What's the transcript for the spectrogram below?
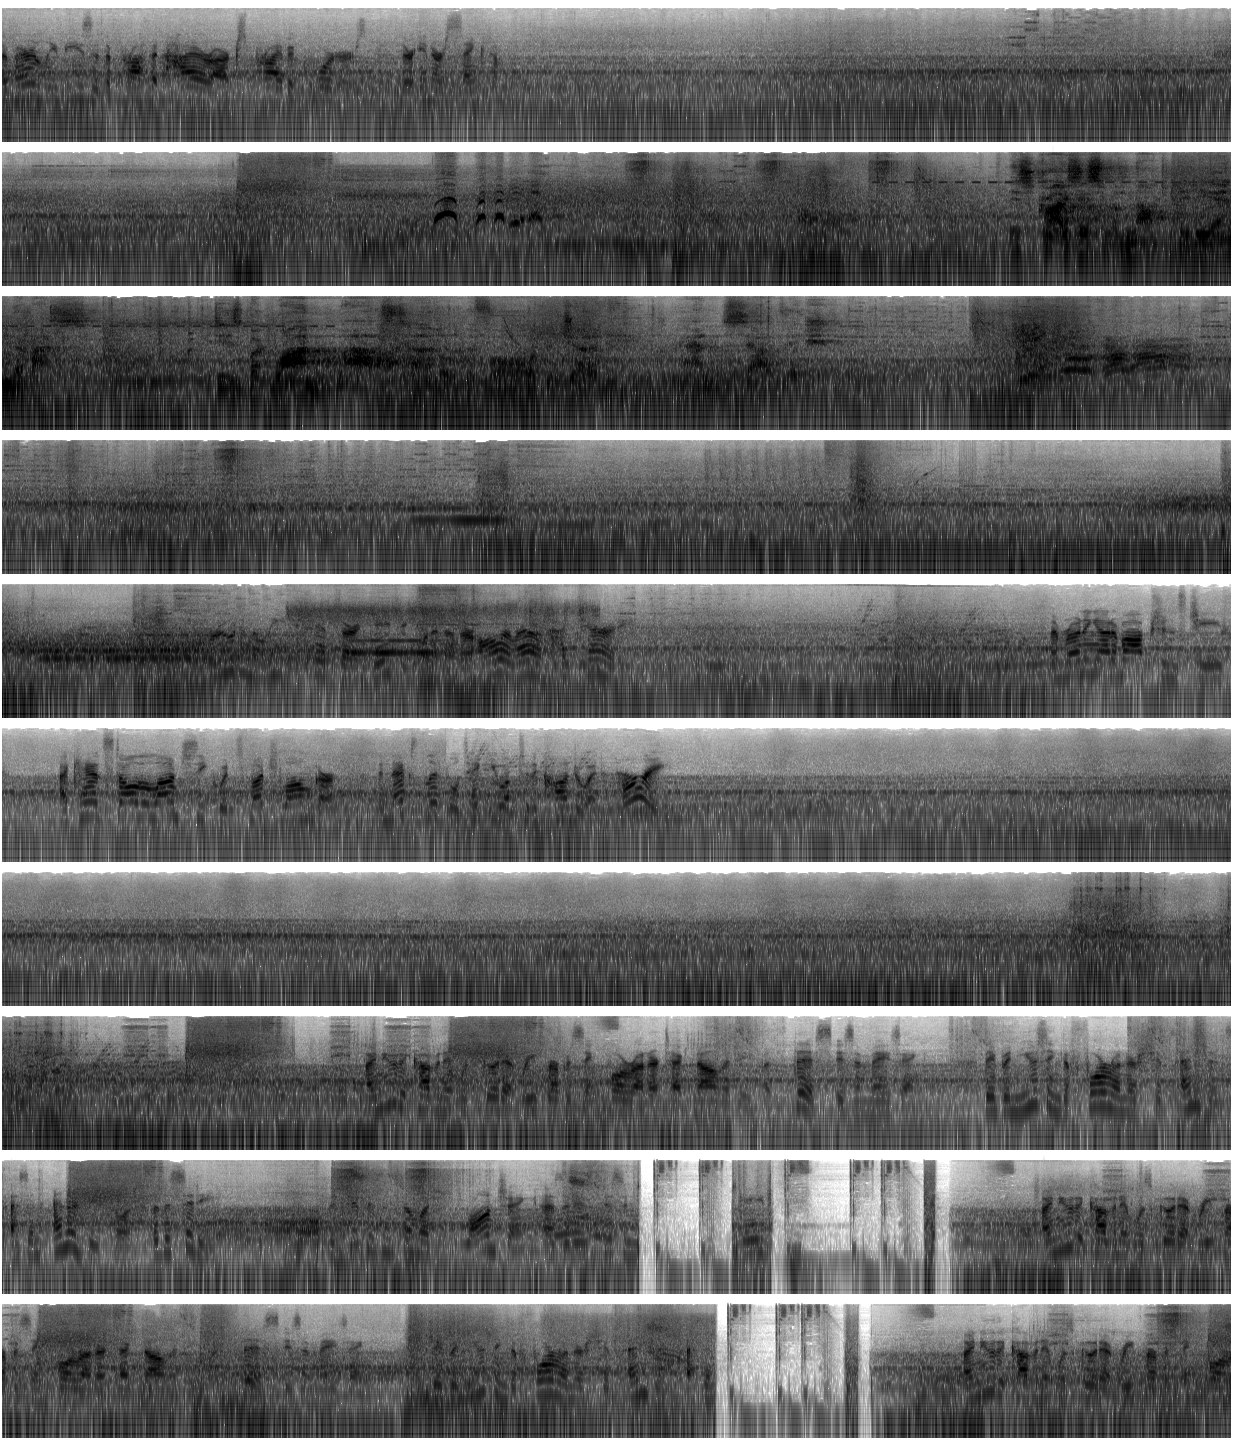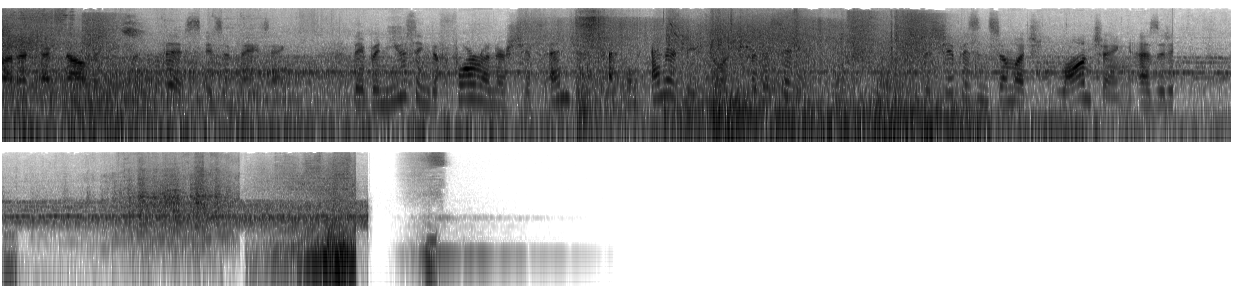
Apparently these are the Prophet Hierarch's private quarters, their inner sanctum. This crisis will not be the end of us. It is but one last hurdle before the journey and salvation. Chief. I can't stall the launch sequence much longer. The next lift will take you up to the conduit. Hurry! I knew the Covenant was good at repurposing Forerunner technology, but this is amazing. They've been using the Forerunner ship's engines as an energy source for the city. The ship isn't so much launching as it is disengaging. I knew the Covenant was good at repurposing Forerunner technology, this is amazing. They've been using the Forerunner ship's engines as an... I knew the Covenant was good at repurposing Forerunner technology, this is amazing. They've been using the Forerunner ship's engines as an energy source for the city. The ship isn't so much launching as it is...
